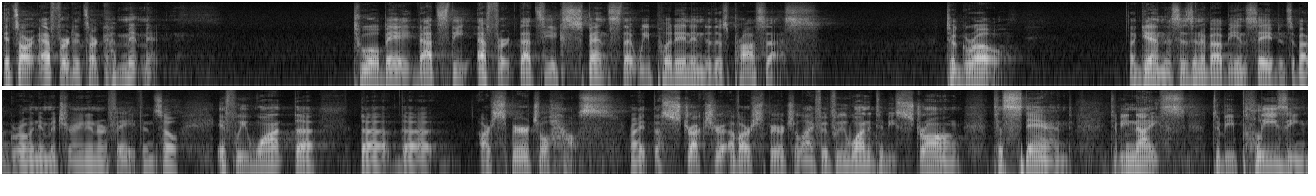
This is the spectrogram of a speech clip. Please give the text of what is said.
It's our effort, it's our commitment to obey. That's the effort, that's the expense that we put in into this process to grow. Again, this isn't about being saved, it's about growing and maturing in our faith. And so, if we want the, the, the, our spiritual house, right, the structure of our spiritual life, if we want it to be strong, to stand, to be nice, to be pleasing,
